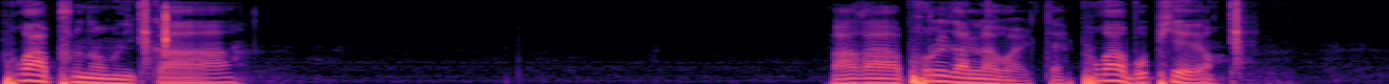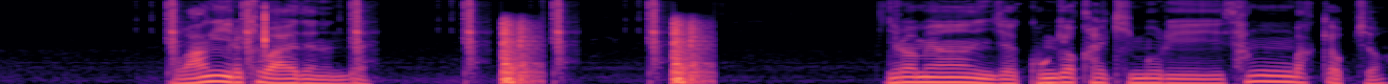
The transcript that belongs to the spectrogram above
포가 앞으로 넘으니까 마가 포를 달라고 할 때 포가 못 피해요. 왕이 이렇게 와야 되는데 이러면 이제 공격할 기물이 상밖에 없죠.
